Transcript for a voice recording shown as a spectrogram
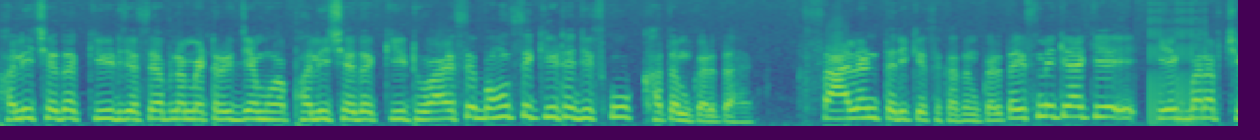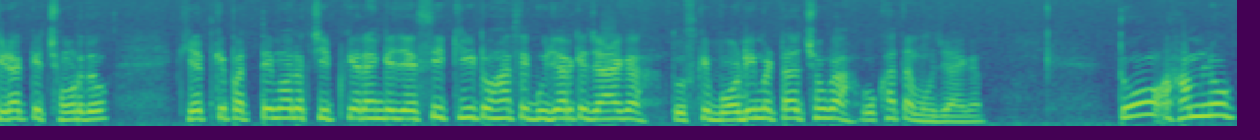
फली छेदक कीट, जैसे अपना मेट्रिजियम हुआ फली छेदक कीट हुआ, ऐसे बहुत से कीट हैं जिसको ख़त्म करता है। साइलेंट तरीके से ख़त्म करता है। इसमें क्या कि एक बार आप छिड़क के छोड़ दो, खेत के पत्ते में वो लोग चिपके रहेंगे, जैसे ही कीट वहाँ से गुजर के जाएगा तो उसके बॉडी में टच होगा, वो ख़त्म हो जाएगा। तो हम लोग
